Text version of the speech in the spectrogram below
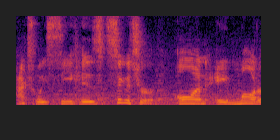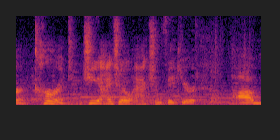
actually see his signature on a modern, current G.I. Joe action figure, um,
